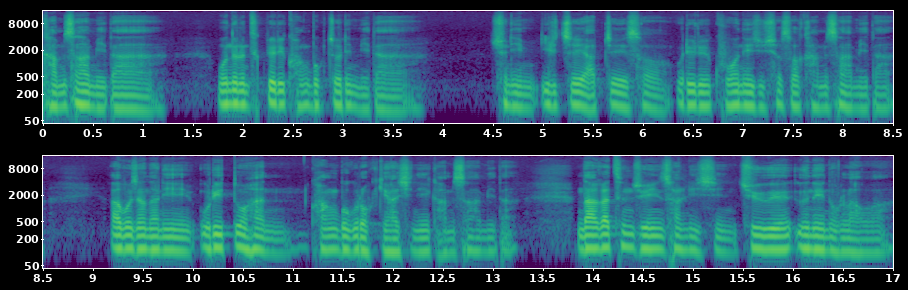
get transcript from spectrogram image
감사합니다. 오늘은 특별히 광복절입니다. 주님 일제의 압제에서 우리를 구원해 주셔서 감사합니다. 아버지 하나님 우리 또한 광복을 얻게 하시니 감사합니다. 나 같은 죄인 살리신 주의 은혜 놀라와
